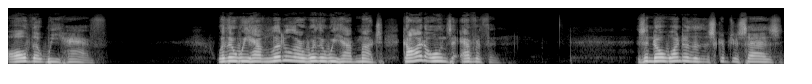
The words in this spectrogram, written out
all that we have. Whether we have little or whether we have much, God owns everything. Is it no wonder that the scripture says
